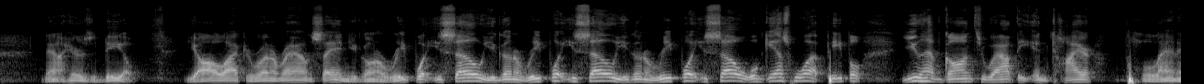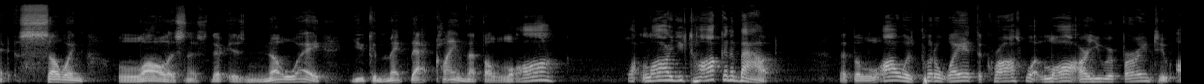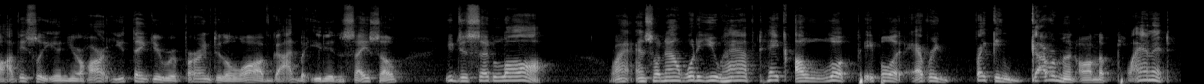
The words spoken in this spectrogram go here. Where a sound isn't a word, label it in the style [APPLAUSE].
Now, here's the deal. Y'all like to run around saying you're going to reap what you sow, you're going to reap what you sow, you're going to reap what you sow. Well, guess what, people? You have gone throughout the entire planet sowing lawlessness. There is no way you can make that claim that the law, what law are you talking about? That the law was put away at the cross. What law are you referring to? Obviously, in your heart, you think you're referring to the law of God, but you didn't say so. You just said law, right? And so now what do you have? Take a look, people, at every freaking government on the planet.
